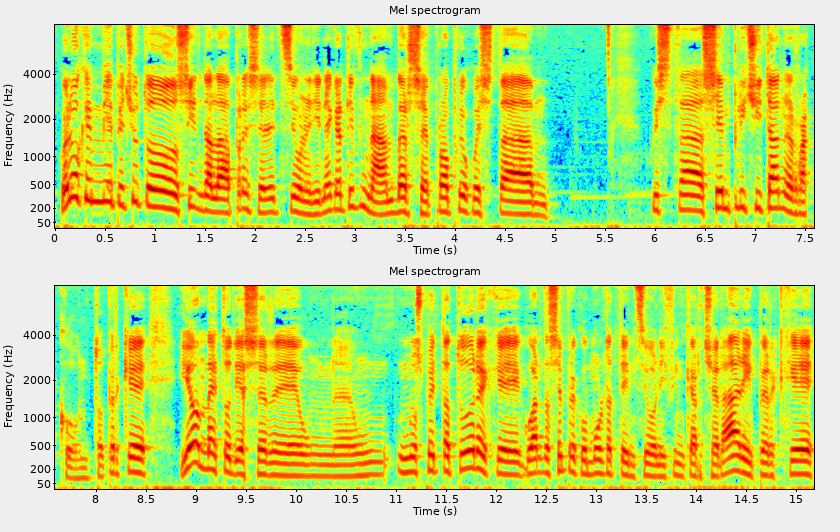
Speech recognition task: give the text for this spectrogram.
Quello che mi è piaciuto sin dalla preselezione di Negative Numbers è proprio questa, questa semplicità nel racconto, perché io ammetto di essere un, un, uno spettatore che guarda sempre con molta attenzione i film carcerari perché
